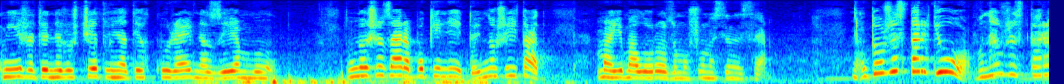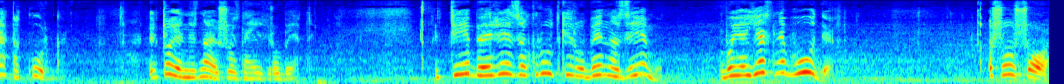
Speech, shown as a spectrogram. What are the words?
Міша, це не розчитування тих курей на зиму. Воно ще зараз, поки літо, і воно ще і так має мало розуму, що воно се несе. То вже старьо, вона вже стара та курка. І то я не знаю, що з нею зробити. Ти бери закрутки, роби на зиму, бо яєць не буде. Що, що?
